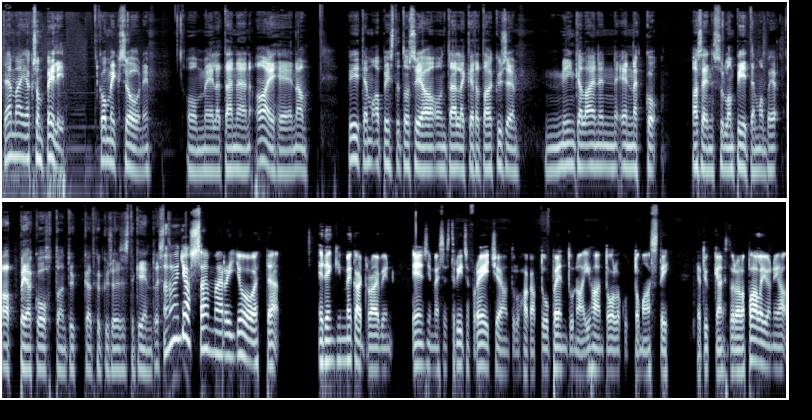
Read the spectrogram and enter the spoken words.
Tämän jakson peli, Comic Zone, on meillä tänään aiheena. Beat'em Upista tosiaan on tällä kertaa kyse. Minkälainen ennakko asenne sulla on beat'em appeja kohtaan, tykkäätkö kyseisestä genrestä? No, jossain määrin joo, että etenkin Mega Driven ensimmäisestä Streets of Rage on tullut hakattua pentuna ihan tolkuttomasti ja tykkään sitä todella paljon ja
